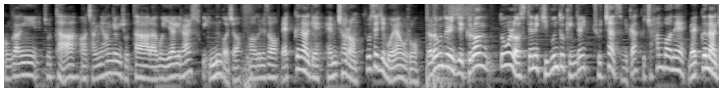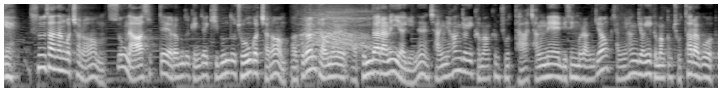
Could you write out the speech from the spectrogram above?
건강이 좋다, 어, 장내 환경이 좋다라고 이야기를 할 수 있는 거죠. 어, 그래서 매끈하게 뱀처럼 소세지 모양으로 여러분들 이제 그런 똥을 넣었을 때는 기분도 굉장히 좋지 않습니까? 그렇죠. 한 번에 매끈하게 순산한 것처럼 쑥 나왔을 때 여러분들 굉장히 기분도 좋은 것처럼 어, 그런 변을 어, 본다라는 이야기는 장내 환경이 그만큼 좋다. 장내 미생물 환경, 장내 환경이 그만큼 좋다라고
